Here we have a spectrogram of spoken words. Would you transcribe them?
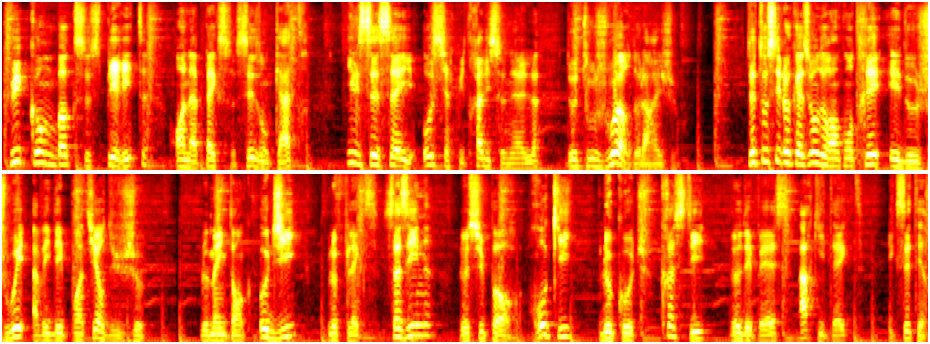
puis Combox Spirit en Apex saison 4, il s'essaye au circuit traditionnel de tout joueur de la région. C'est aussi l'occasion de rencontrer et de jouer avec des pointures du jeu. Le main tank OG, le flex Sazin, le support Rocky, le coach Krusty, le DPS Architect, etc.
